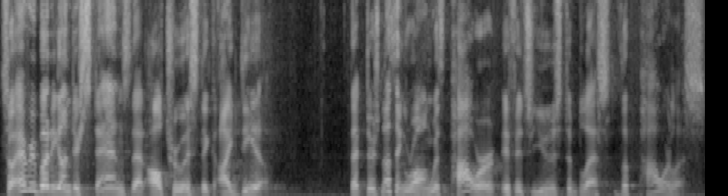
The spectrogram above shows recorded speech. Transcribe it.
So everybody understands that altruistic idea that there's nothing wrong with power if it's used to bless the powerless.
